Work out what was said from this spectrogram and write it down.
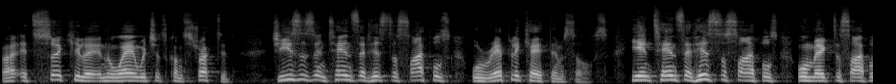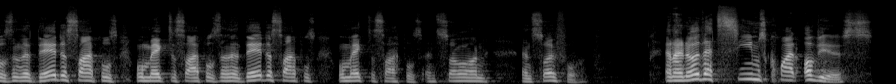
Right? It's circular in the way in which it's constructed. Jesus intends that his disciples will replicate themselves. He intends that his disciples will make disciples, and that their disciples will make disciples, and that their disciples will make disciples, and so on and so forth. And I know that seems quite obvious,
